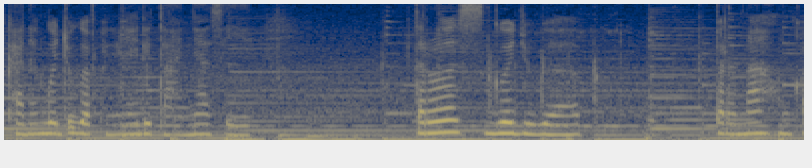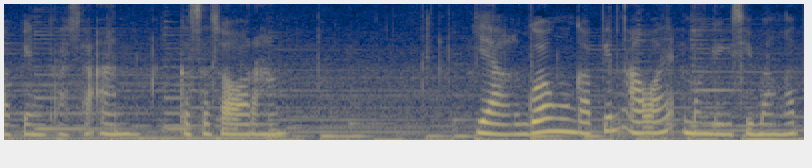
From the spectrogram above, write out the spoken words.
kadang gue juga pengennya ditanya sih. Terus gue juga pernah ngungkapin perasaan ke seseorang. Ya gue ngungkapin awalnya emang gengsi banget.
